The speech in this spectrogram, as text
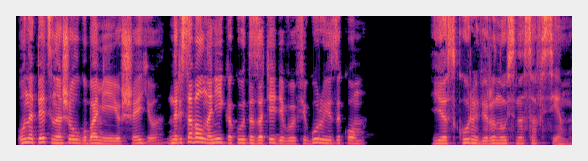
Он опять нашел губами ее шею, нарисовал на ней какую-то затейливую фигуру языком. «Я скоро вернусь насовсем.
